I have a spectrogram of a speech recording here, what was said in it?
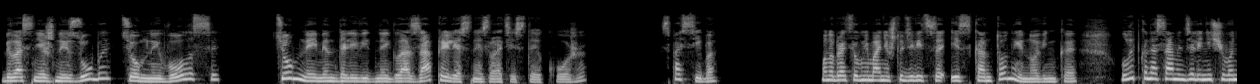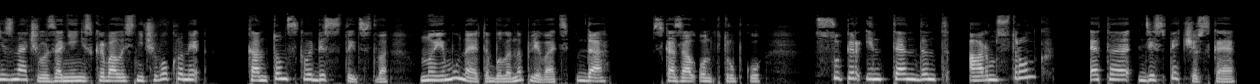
Белоснежные зубы, темные волосы, темные миндалевидные глаза, прелестная золотистая кожа. «Спасибо», он обратил внимание, что девица из кантона и новенькая. Улыбка на самом деле ничего не значила, за ней не скрывалось ничего, кроме кантонского бесстыдства, но ему на это было наплевать. «Да», — сказал он в трубку, — «суперинтендент Армстронг? Это диспетчерская.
